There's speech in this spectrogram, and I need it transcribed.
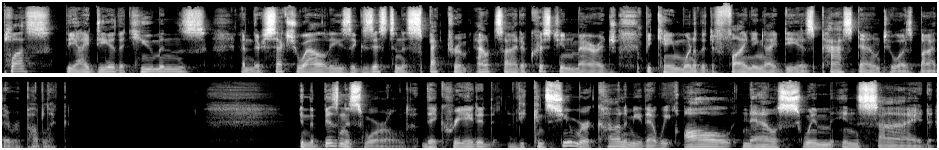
Plus, the idea that humans and their sexualities exist in a spectrum outside of Christian marriage became one of the defining ideas passed down to us by the Republic. In the business world, they created the consumer economy that we all now swim inside.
